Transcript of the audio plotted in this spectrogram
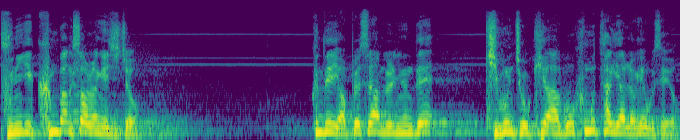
분위기 금방 썰렁해지죠. 근데 옆에 사람들 있는데 기분 좋게 하고 흐뭇하게 하려고 해보세요.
